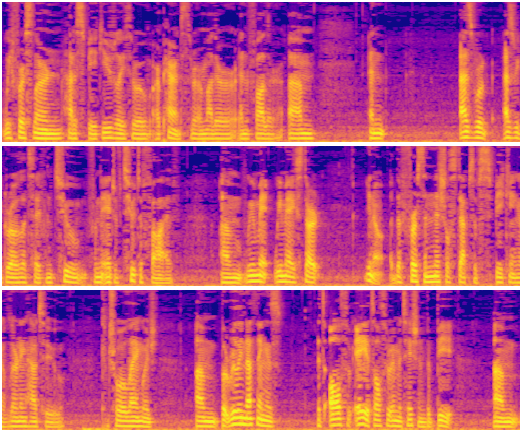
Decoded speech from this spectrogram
we first learn how to speak usually through our parents, through our mother and father, um, and as we as we grow, let's say from two from the age of two to five, um, we may we may start, you know, the first initial steps of speaking, of learning how to control language, um, but really nothing is. It's all through a. It's all through imitation, but b. Um,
